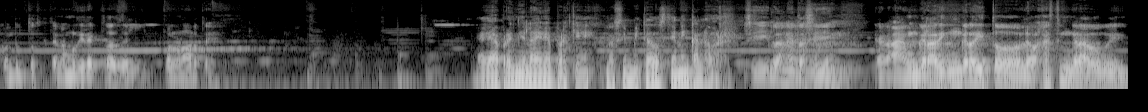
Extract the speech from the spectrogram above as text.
conducto que tenemos directo desde el Polo Norte. Ya, ya prendí el aire porque los invitados tienen calor. Sí, la neta, sí. A un, gradi- un gradito, le bajaste un grado, güey.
